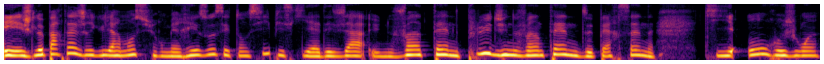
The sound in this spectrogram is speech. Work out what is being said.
Et je le partage régulièrement sur mes réseaux ces temps-ci, puisqu'il y a déjà une vingtaine, plus d'une vingtaine de personnes qui ont rejoint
